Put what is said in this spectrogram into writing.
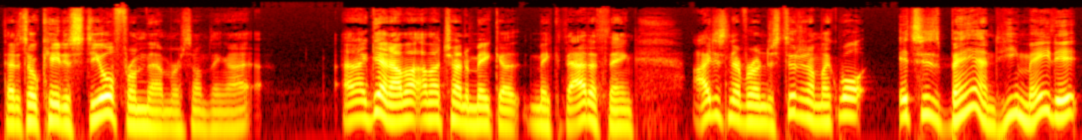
that it's okay to steal from them or something. I and again, I'm not, I'm not trying to make a make that a thing. I just never understood it. I'm like, well, it's his band. He made it.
